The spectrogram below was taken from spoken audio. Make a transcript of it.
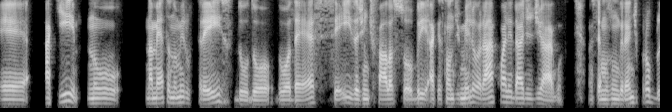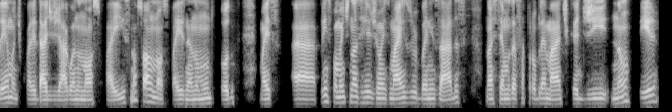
É, aqui no na meta número 3 do, do, do ODS 6, a gente fala sobre a questão de melhorar a qualidade de água. Nós temos um grande problema de qualidade de água no nosso país, não só no nosso país, né, no mundo todo, mas ah, principalmente nas regiões mais urbanizadas, nós temos essa problemática de não ter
